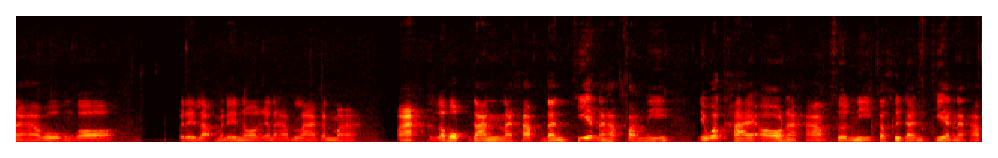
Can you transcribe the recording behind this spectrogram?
นะครับผมก็ไม่ได้หลับไม่ได้นอนกันนะครับลากกันมามาระบบดันนะครับดันเจียนนะครับฝั่งนี้เรียกว่าทายออนะครับ ส่วนนี้ก็คือดันเจียนนะครับ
